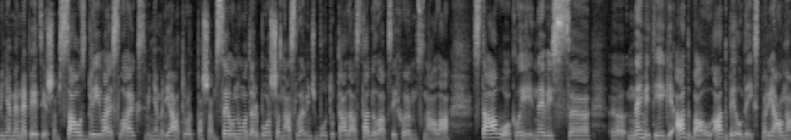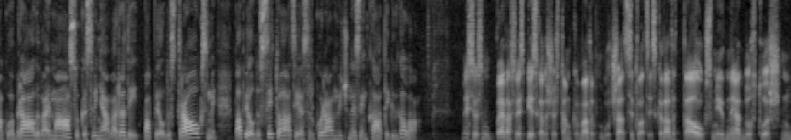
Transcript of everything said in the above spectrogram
viņam ir nepieciešams savs brīvais laiks, viņam ir jāatrod pašam sev nodarbošanās, lai viņš būtu tādā stabilā psihoemocionālā stāvoklī, nevis uh, nemitīgi atbal, atbildīgs par jaunāko brāli vai māsu, kas viņā var radīt papildus trauksmi, papildus situācijas, ar kurām viņš nezina, kā tikt galā. Mēs jau esam vairākas reizes pieskārušies tam, ka var būt šādas situācijas, ka rada trauksmi, ir neatbilstoši. Nu,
